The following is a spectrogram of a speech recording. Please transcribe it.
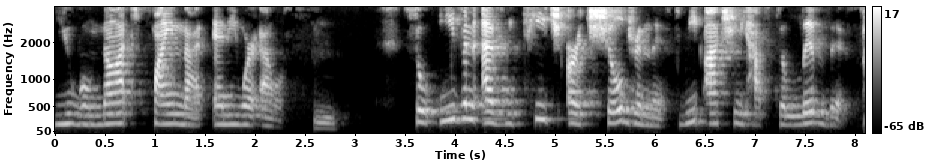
you will not find that anywhere else. Mm. So even as we teach our children this, we actually have to live this.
